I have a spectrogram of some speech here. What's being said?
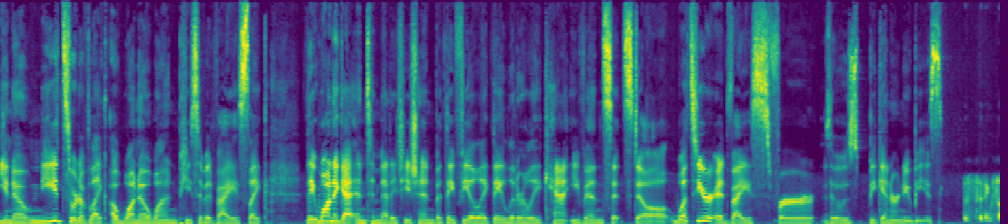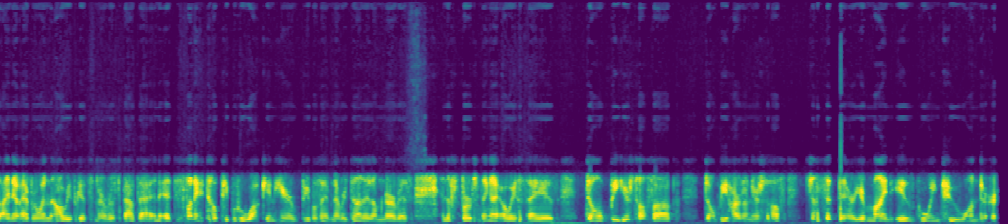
you know, need sort of like a 101 piece of advice, like they want to get into meditation, but they feel like they literally can't even sit still. What's your advice for those beginner newbies? So I know everyone always gets nervous about that. And it's funny, I tell people who walk in here, people say, I've never done it, I'm nervous. And the first thing I always say is, don't beat yourself up. Don't be hard on yourself. Just sit there. Your mind is going to wander.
